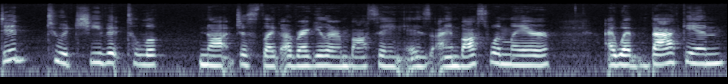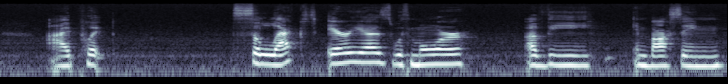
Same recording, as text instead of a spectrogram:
did to achieve it to look not just like a regular embossing is I embossed one layer, I went back in I put select areas with more of the embossing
